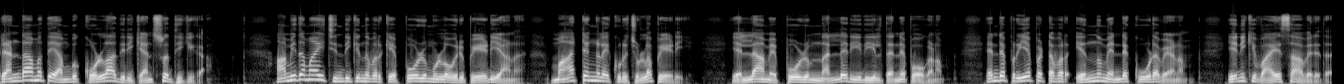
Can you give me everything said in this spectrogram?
രണ്ടാമത്തെ അമ്പ് കൊള്ളാതിരിക്കാൻ ശ്രദ്ധിക്കുക. അമിതമായി ചിന്തിക്കുന്നവർക്ക് എപ്പോഴുമുള്ള ഒരു പേടിയാണ് മാറ്റങ്ങളെക്കുറിച്ചുള്ള പേടി. എല്ലാം എപ്പോഴും നല്ല രീതിയിൽ തന്നെ പോകണം. എന്റെ പ്രിയപ്പെട്ടവർ എന്നും എന്റെ കൂടെ വേണം. എനിക്ക് വയസ്സാവരുത്.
